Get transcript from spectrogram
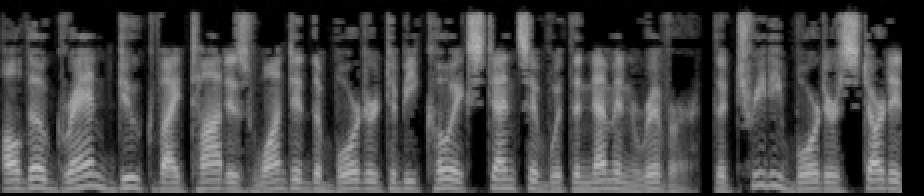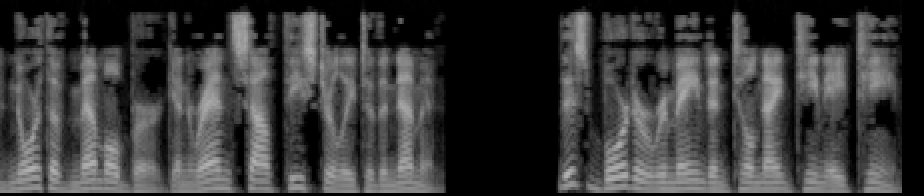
Although Grand Duke Vytautas wanted the border to be coextensive with the Neman River, the treaty border started north of Memelberg and ran southeasterly to the Neman. This border remained until 1918.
